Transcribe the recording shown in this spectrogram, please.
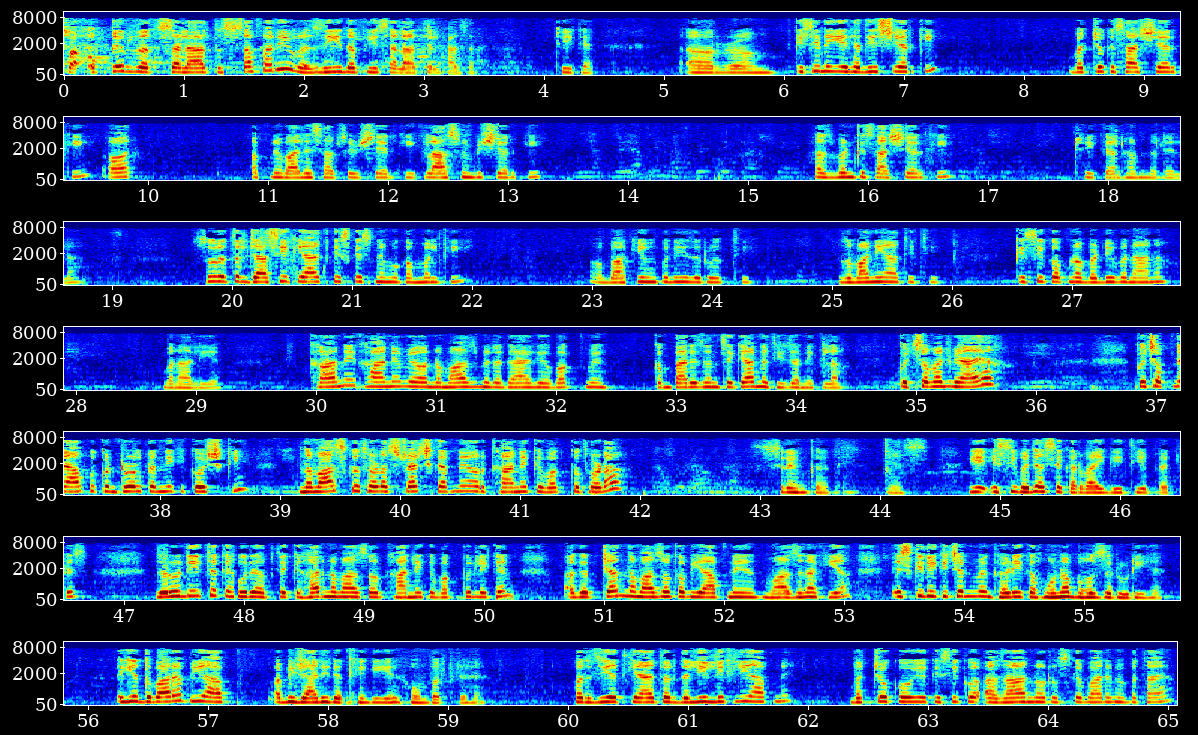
فأقرت صلاة السفر وزيد في صلاة الحضر۔ ٹھیک ہے۔ اور کسی نے یہ حدیث شیئر کی؟ بچوں کے ساتھ شیئر کی اور اپنے والد صاحب سے بھی شیئر کی، کلاس میں بھی شیئر کی؟ ہسبینڈ کے ساتھ شیئر کی؟ ٹھیک ہے الحمد للہ سورت الجاسی کی آیت کس کس نے مکمل کی؟ اور باقیوں کو نہیں ضرورت تھی۔ زبانی آتی تھی۔ کسی کو اپنا بڈی بنانا بنا لیا۔ کھانے کھانے میں اور نماز میں لگائے گئے وقت میں کمپیرزن سے کیا نتیجہ نکلا؟ کچھ سمجھ میں آیا؟ کچھ اپنے آپ کو کنٹرول کرنے کی کوشش کی؟ نماز کو تھوڑا اسٹریچ کرنے اور کھانے کے وقت کو تھوڑا شرنک کرنے۔ یس۔ یہ اسی وجہ سے کروائی گئی تھی یہ پریکٹس ضروری نہیں تھا کہ پورے ہفتے کے ہر نماز اور کھانے کے وقت لیکن اگر چند نمازوں کا بھی آپ نے موازنہ کیا، اس کے لیے کچن میں گھڑی کا ہونا بہت ضروری ہے۔ یہ دوبارہ بھی آپ ابھی جاری رکھیں گے، یہ ہوم ورک جو ہے۔ فرضیت کی آیت اور دلیل لکھ لی آپ نے؟ بچوں کو یا کسی کو اذان اور اس کے بارے میں بتایا؟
